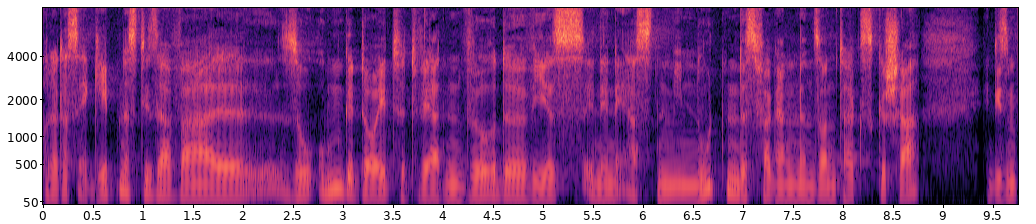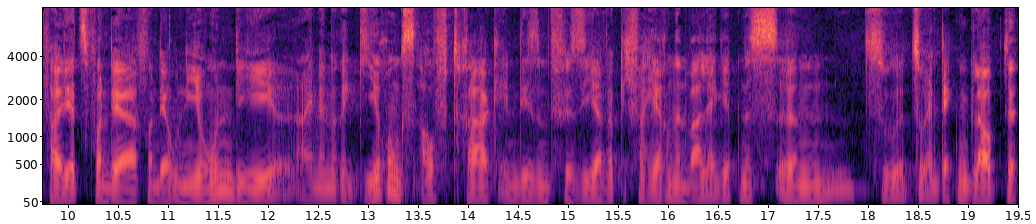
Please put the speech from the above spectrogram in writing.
oder das Ergebnis dieser Wahl so umgedeutet werden würde, wie es in den ersten Minuten des vergangenen Sonntags geschah in diesem Fall jetzt von der, von der Union, die einen Regierungsauftrag in diesem für sie ja wirklich verheerenden Wahlergebnis ähm, zu, zu entdecken glaubte,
